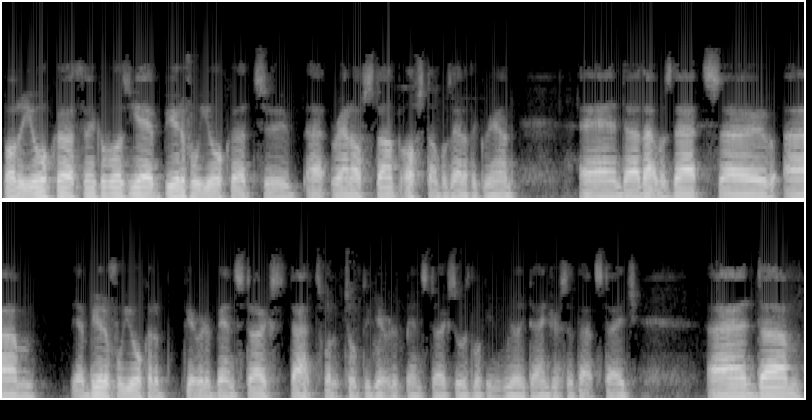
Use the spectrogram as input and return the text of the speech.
bowled a Yorker, I think it was. Yeah, beautiful Yorker to uh, round off stump. Off stump was out of the ground. And uh, that was that. So, um, yeah, beautiful Yorker to get rid of Ben Stokes. That's what it took to get rid of Ben Stokes. It was looking really dangerous at that stage. And, um,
